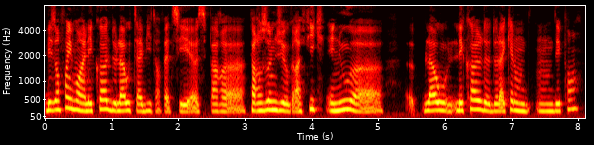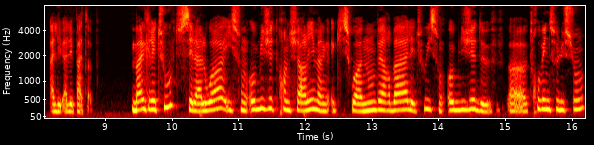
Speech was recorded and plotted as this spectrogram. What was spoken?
les enfants ils vont à l'école de là où tu habites. En fait, c'est c'est par par zone géographique. Et nous, là où l'école de, laquelle on, on dépend, elle est, elle est pas top malgré tout, c'est la loi, ils sont obligés de prendre Charlie, malgré qu'il soit non verbal et tout, ils sont obligés de euh, trouver une solution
